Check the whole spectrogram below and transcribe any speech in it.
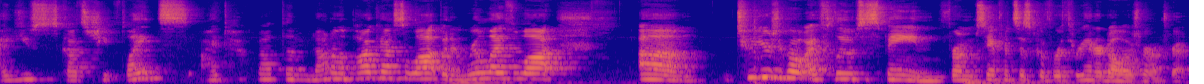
I use Scott's cheap flights. I talk about them not on the podcast a lot, but in real life a lot. Um, two years ago, I flew to Spain from San Francisco for three hundred dollars round trip.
